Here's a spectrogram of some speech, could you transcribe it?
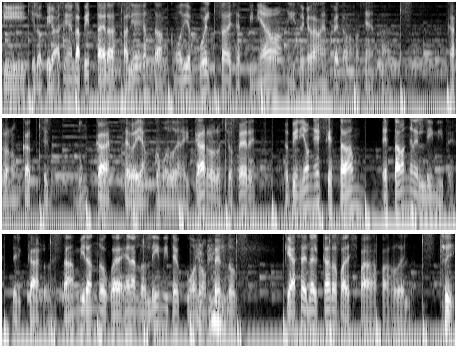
Y, y lo que ellos hacían en la pista era salían, daban como 10 vueltas y se espineaban y se quedaban empetados, no hacían nada. El carro nunca, el- nunca se veían cómodos en el carro, los choferes. Mi opinión es que estaban, estaban en el límite del carro. Estaban mirando cuáles eran los límites, cómo romperlo, qué hacerle al carro para joderlo. Sí,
